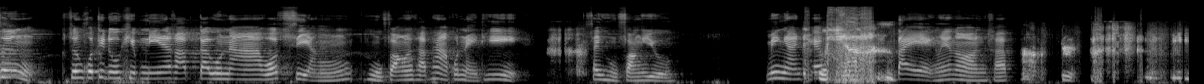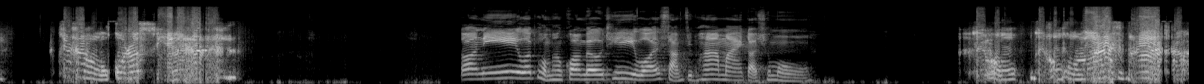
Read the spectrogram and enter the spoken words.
ซึ่งซึ่งคนที่ดูคลิปนี้นะครับกรุณาลดเสียงหูฟังนะครับ ถ้าหากคนไหนที่ใส่หูฟังอยู่ ไม่งั้นแก้วแตกแน่นอนครับใช่ครับผมกลัวรถเสียนะฮะ ตอนนี้รถผมทำความเร็วที่ร้อยสามสิบห้าไมล์ต่อชั่วโมงแต่ผมแต่ของผมร้อยห้าสิบห้าครับ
